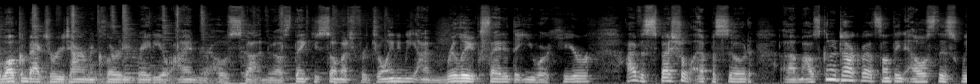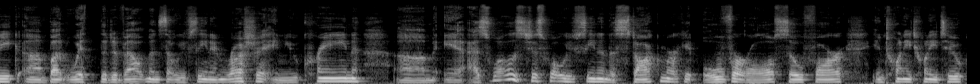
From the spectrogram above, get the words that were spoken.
welcome back to Retirement Clarity Radio. I am your host, Scott Newhouse. Thank you so much for joining me. I'm really excited that you are here. I have a special episode. Um, I was going to talk about something else this week, uh, but with the developments that we've seen in Russia and Ukraine, um, as well as just what we've seen in the stock market overall so far in 2022,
